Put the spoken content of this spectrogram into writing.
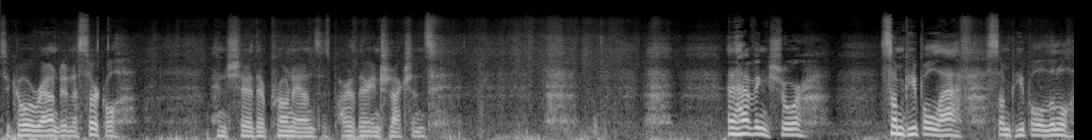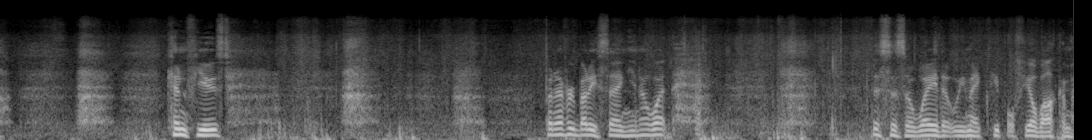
to go around in a circle and share their pronouns as part of their introductions. and having sure some people laugh, some people a little confused. But everybody's saying, you know what? This is a way that we make people feel welcome.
